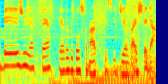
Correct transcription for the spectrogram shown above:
beijo e até a queda do Bolsonaro, porque esse dia vai chegar.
